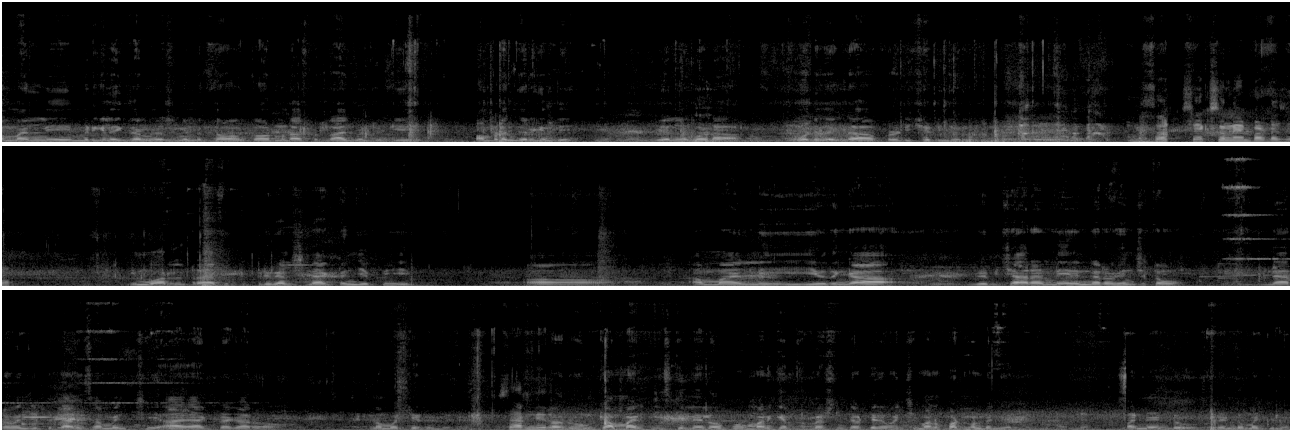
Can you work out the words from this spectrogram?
అమ్మాయిల్ని మెడికల్ ఎగ్జామినేషన్ నిమిత్తం గవర్నమెంట్ హాస్పిటల్ రాజమండ్రికి పంపడం జరిగింది. వీళ్ళని కూడా కోర్టు దగ్గర ప్రొడ్యూస్ చేయడం జరిగింది. సార్ సెక్షన్ ఏం పడ్డా sir? Immoral traffic prevention act అని చెప్పి అమ్మాయిల్ని ఈ విధంగా వ్యభిచారాన్ని నిర్వహించటం నేరం అని చెప్పి దానికి సంబంధించి ఆ యాక్ట్ ప్రకారం నమోదు చేయడం జరిగింది. సార్ ఇలా రూమ్కి అమ్మాయిని తీసుకెళ్ళే లోపు మనకి ఇన్ఫర్మేషన్ తోటి వచ్చి మనం పట్టుకుంటాం జరిగింది పన్నెండు రెండు మధ్యలో.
